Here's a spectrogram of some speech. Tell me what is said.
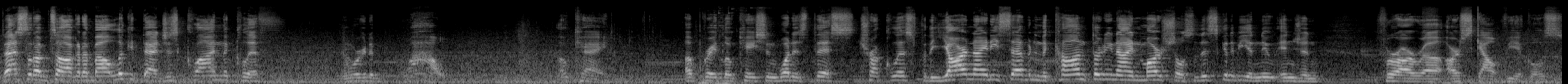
That's what I'm talking about. Look at that. Just climb the cliff. And we're going to... Wow. Okay. Upgrade location. What is this? Truck list for the YAR 97 and the Khan 39 Marshall. So this is going to be a new engine for our uh, our scout vehicles,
